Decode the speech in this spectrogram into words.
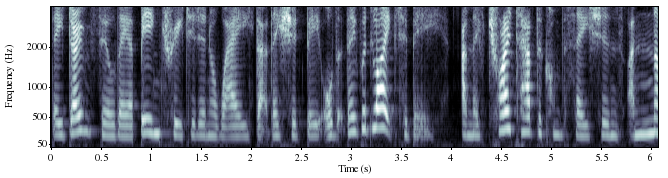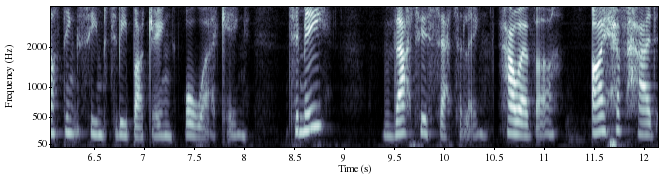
They don't feel they are being treated in a way that they should be or that they would like to be. And they've tried to have the conversations, and nothing seems to be budging or working. To me, that is settling. However, I have had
